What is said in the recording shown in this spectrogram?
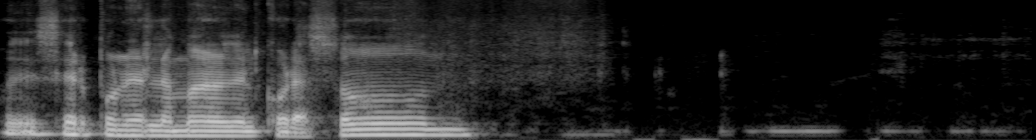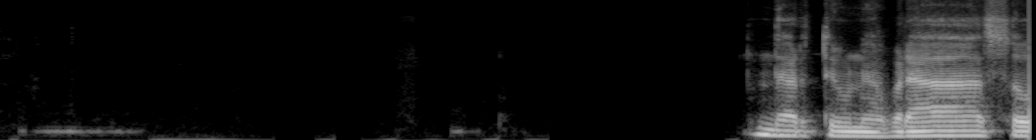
Puede ser poner la mano en el corazón, darte un abrazo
